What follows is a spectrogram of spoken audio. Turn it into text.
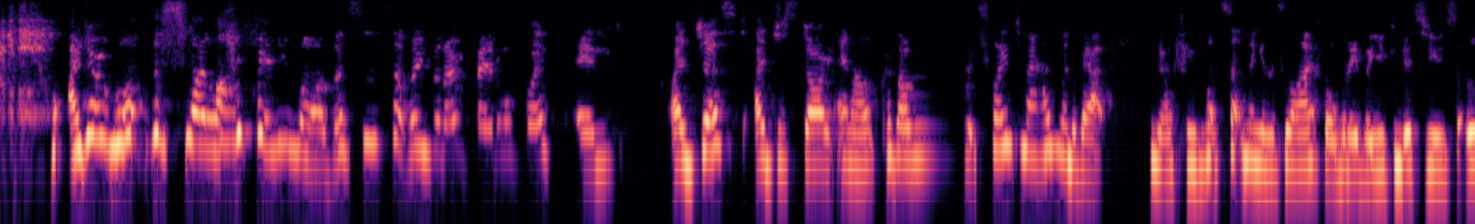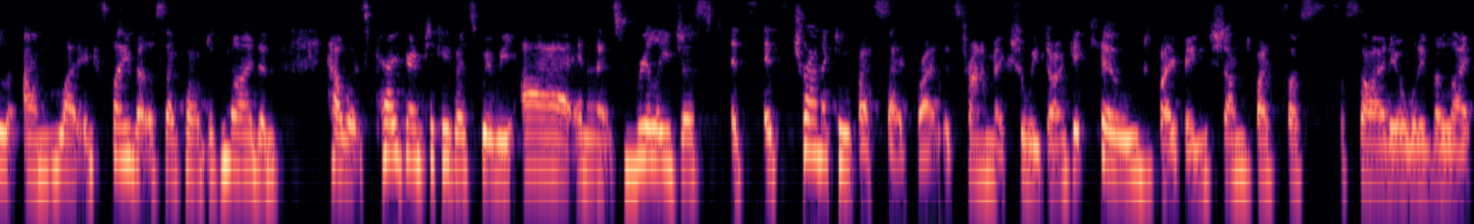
I don't want this my life anymore. This is something that I've battled with, and I just, I just don't. And I, because I was explaining to my husband about you know, if he wants something in his life or whatever, you can just use, um, like, explain about the subconscious mind and how it's programmed to keep us where we are. And it's really just, it's, it's trying to keep us safe, right? It's trying to make sure we don't get killed by being shunned by society or whatever. Like,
